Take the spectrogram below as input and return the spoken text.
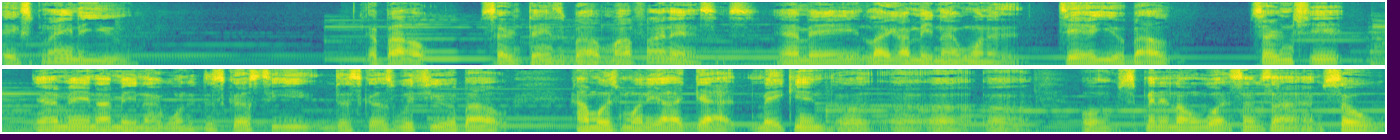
explain to you about certain things about my finances. You know what i mean? Like i may not want to tell you about certain shit. You know what i mean? I may not want to discuss to you discuss with you about how much money i got making or uh, uh, uh, or spending on what sometimes. So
